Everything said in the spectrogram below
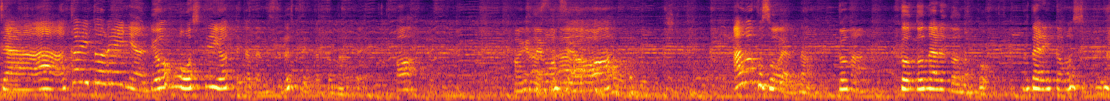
じゃああかりとレイニャン両方してよって方にするってことなんで。ああげてますよ。あの子そうやんな。どな？ドドナルドの子。二人とも知ってる。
